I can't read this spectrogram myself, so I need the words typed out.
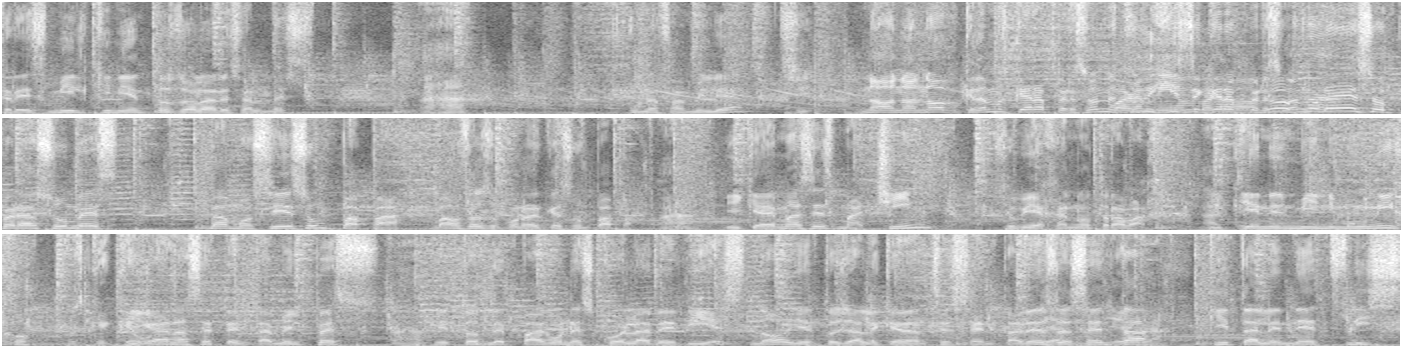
3.500 dólares al mes. Ajá. ¿Una familia? Sí. No, no, no, quedamos que era persona. Tú dijiste que era persona. No por eso, pero asumes, vamos, si es un papá, vamos a suponer que es un papá, Ajá. y que además es machín, su vieja no trabaja, y tienen mínimo un hijo, Pues que- y que gana bueno. 70 mil pesos, Ajá. y entonces le paga una escuela de 10, ¿no? Y entonces ya le quedan 60. De no 60, llega. quítale Netflix,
